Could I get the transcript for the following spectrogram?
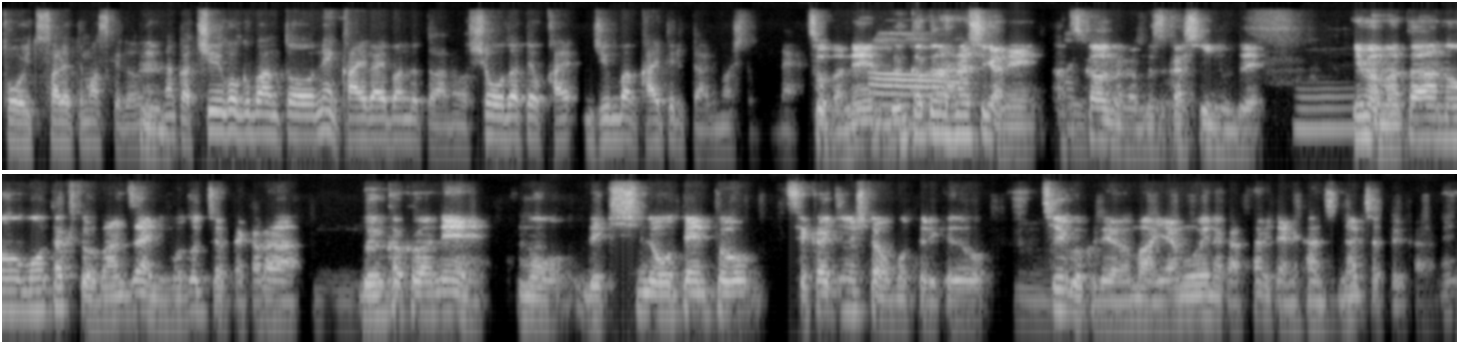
統一されてますけど、うんなんか中国版とね、海外版だと、あの、章立てを変え、順番変えてるってありましたもんね。そうだね。文学の話がね、扱うのが難しいので、うん今またあの、毛沢東万歳に戻っちゃったから、文学はね、もう歴史の汚点と世界中の人は思ってるけど、うん。中国ではまあやむを得なかったみたいな感じになっちゃってるからね。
